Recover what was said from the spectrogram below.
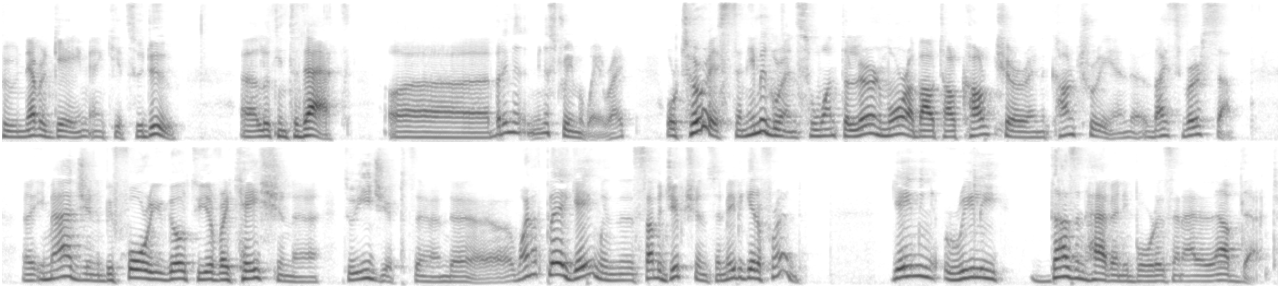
who never game and kids who do. Uh, look into that, but in a, in a streamer way, right? Or tourists and immigrants who want to learn more about our culture and country and uh, vice versa. Uh, imagine before you go to your vacation uh, to Egypt and uh, why not play a game with some Egyptians and maybe get a friend? Gaming really doesn't have any borders, and I love that.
